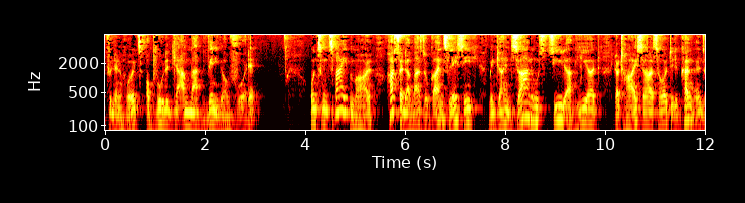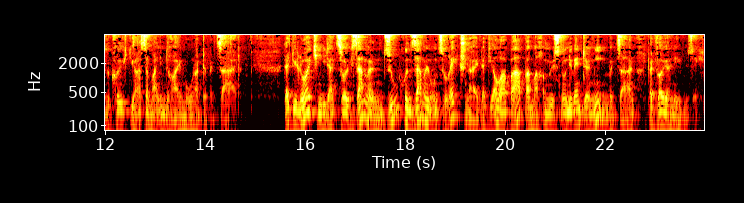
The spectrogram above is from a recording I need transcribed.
für dein Holz, obwohl es ja am Markt weniger wurde. Und zum zweiten Mal hast du da mal so ganz lässig mit deinem Zahlungsziel agiert. Das heißt, du hast heute die Krankenhilfe gekriegt, die hast du mal in drei Monate bezahlt. Dass die Leute, die das Zeug sammeln, suchen, sammeln und zurechtschneiden, dass die auch Ababa machen müssen und eventuell Mieten bezahlen, das war ja nebensächlich.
